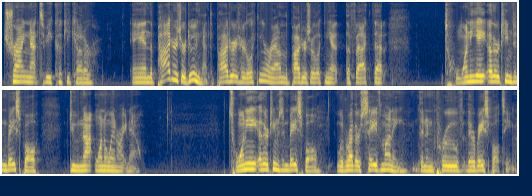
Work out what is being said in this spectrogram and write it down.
trying not to be cookie cutter. And the Padres are doing that. The Padres are looking around, the Padres are looking at the fact that 28 other teams in baseball do not want to win right now. 28 other teams in baseball would rather save money than improve their baseball team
